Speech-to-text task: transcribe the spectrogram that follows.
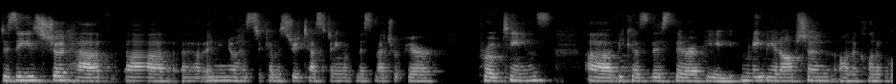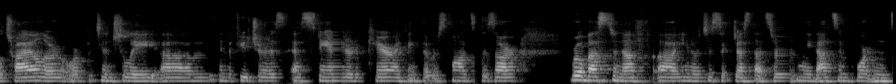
disease should have immunohistochemistry testing of mismatch repair proteins uh, because this therapy may be an option on a clinical trial or, or potentially um, in the future as, as standard of care. I think the responses are robust enough, uh, you know, to suggest that certainly that's important.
